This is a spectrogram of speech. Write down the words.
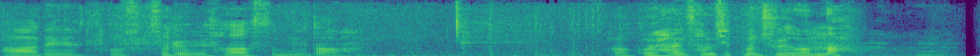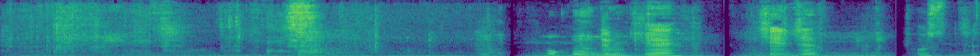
아, 네. 토스트를 사왔습니다. 아, 거의 한 30분 줄 섰나? 볶음김치에 치즈, 토스트.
